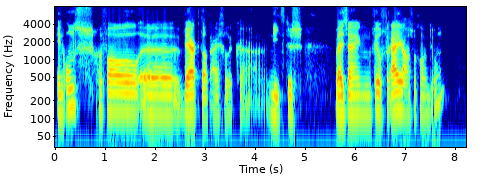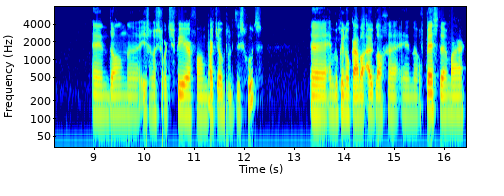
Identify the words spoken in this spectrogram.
in ons geval uh, werkt dat eigenlijk uh, niet. Dus wij zijn veel vrijer als we gewoon doen. En dan is er een soort sfeer van wat je ook doet, het is goed. en we kunnen elkaar wel uitlachen en, of pesten, maar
